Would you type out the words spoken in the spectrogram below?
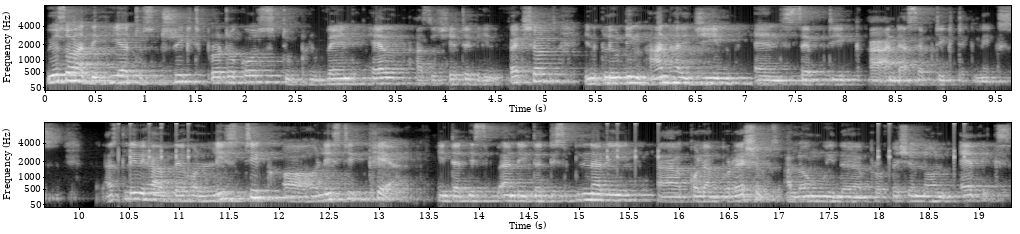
We also adhere to strict protocols to prevent health-associated infections, including hand hygiene and septic uh, and aseptic techniques. Lastly, we have the holistic uh, holistic care interdis and interdisciplinary uh, collaborations along with uh, professional ethics.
